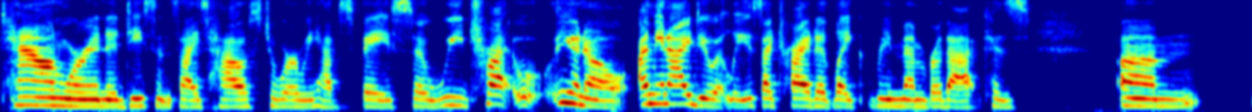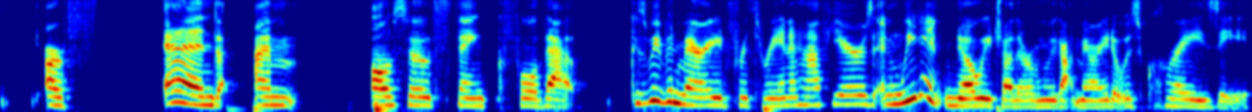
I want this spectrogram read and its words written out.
town, we're in a decent sized house to where we have space. So we try, you know, I mean, I do at least. I try to like remember that because um our and I'm also thankful that because we've been married for three and a half years and we didn't know each other when we got married. It was crazy.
